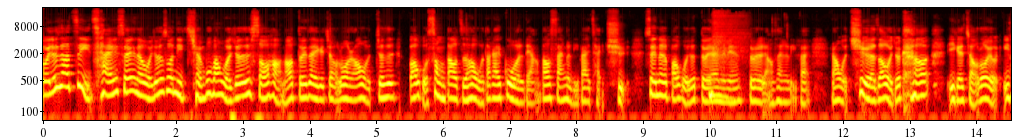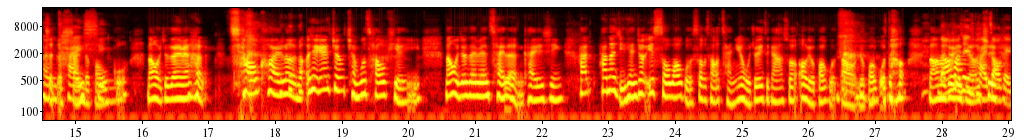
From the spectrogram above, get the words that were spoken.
我就是要自己拆，所以呢，我就是说你全部帮我就是收好，然后堆在一个角落，然后我就是包裹送到之后，我大概过了两到三个礼拜才去，所以那个包裹就堆在那边 堆了两三个礼拜，然后我去了之后，我就看到一个角落有一整个山的包裹，然后我就在那边很超快乐的，而且因为就全部超便宜，然后我就在那边拆的很开心。他他那几天就一收包裹收超惨，因为我就一直跟他说哦，有包裹到，有包裹到，然后他就一直要去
